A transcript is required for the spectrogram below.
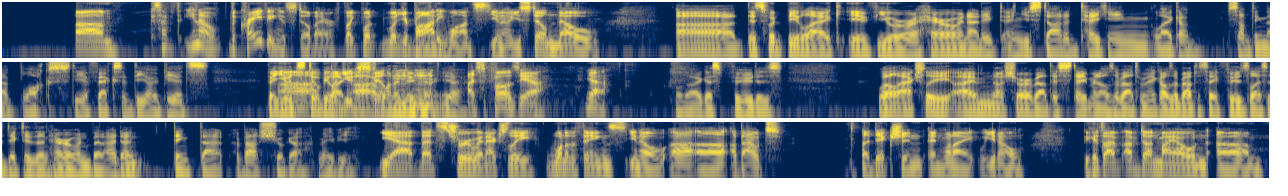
um because you know the craving is still there like what what your body wants you know you still know Uh, this would be like if you were a heroin addict and you started taking like a something that blocks the effects of the opiates, but you would Ah, still be like, you'd oh, I still- want to do mhm. heroin." yeah. i suppose yeah yeah Although I guess food is. Well, actually, I'm not sure about this statement I was about to make. I was about to say food's less addictive than heroin, but I don't think that about sugar. Maybe. Yeah that's true and actually one of the things you know uh, uh about addiction and when i you know because i've i've done my own um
